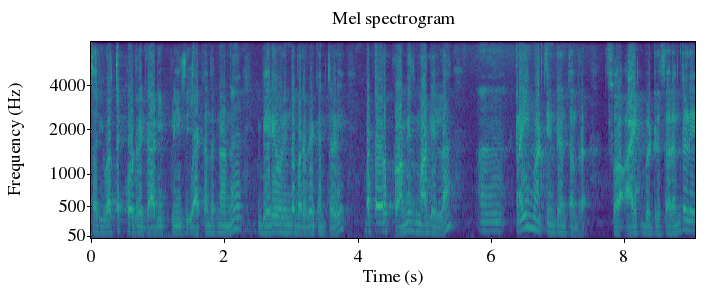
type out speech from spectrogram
ಸರ್ ಇವತ್ತಕ್ಕೆ ಕೊಡ್ರಿ ಗಾಡಿ ಪ್ಲೀಸ್ ಯಾಕಂದ್ರೆ ನಾನು ಬೇರೆ ಊರಿಂದ ಬರ್ಬೇಕಂತೇಳಿ ಬಟ್ ಅವರು ಪ್ರಾಮಿಸ್ ಮಾಡಲಿಲ್ಲ. ಟ್ರೈ ಮಾಡ್ತೀನಿ ರೀ ಅಂತಂದ್ರೆ. ಸೊ ಆಯ್ತು ಬಿಡ್ರಿ ಸರ್ ಅಂತೇಳಿ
